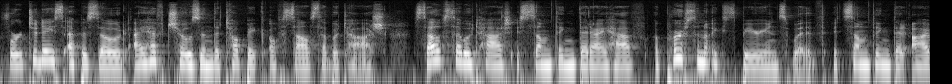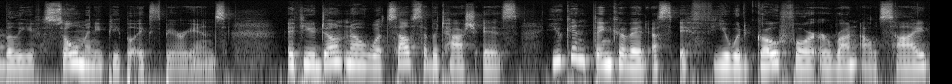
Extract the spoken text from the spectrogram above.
For today's episode, I have chosen the topic of self sabotage. Self sabotage is something that I have a personal experience with. It's something that I believe so many people experience. If you don't know what self sabotage is, you can think of it as if you would go for a run outside,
